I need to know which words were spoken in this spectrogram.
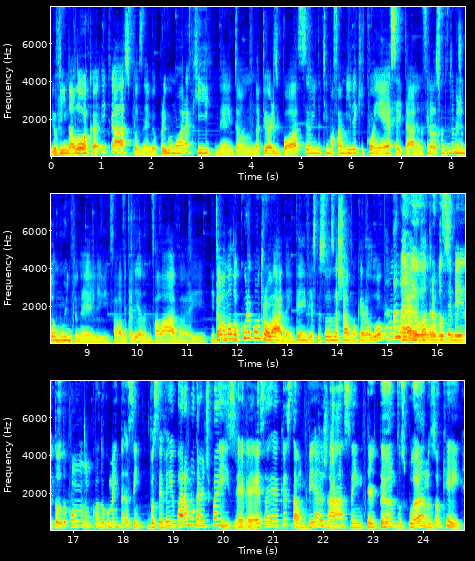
eu vim na louca, entre aspas, né? Meu primo mora aqui, né? Então, na pior das hipóteses, eu ainda tinha uma família que conhece a Itália. No final das contas, ele me ajudou muito, né? Ele falava italiano, não falava. E... Então, é uma loucura controlada, entende? As pessoas achavam que era louco, mas Ah, não, não, era e tão outra, louco você assim. veio todo com, com a documentação. Assim, você veio para mudar de país. É- é- essa é a questão. Viajar sem ter tantos planos, ok.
